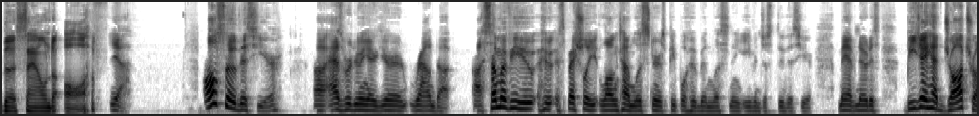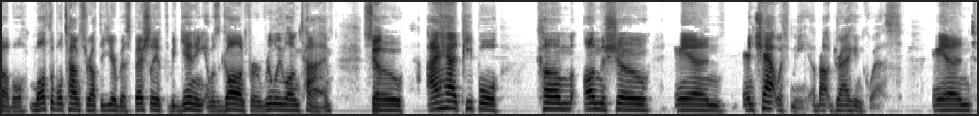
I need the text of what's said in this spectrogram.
the sound off. Yeah. Also, this year, uh, as we're doing our year roundup, uh, some of you who, especially longtime listeners, people who've been listening even just through this year, may have noticed BJ had jaw trouble multiple times throughout the year, but especially at the beginning, it was gone for a really long time. So yep. I had people come on the show and and chat with me about Dragon Quest, and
